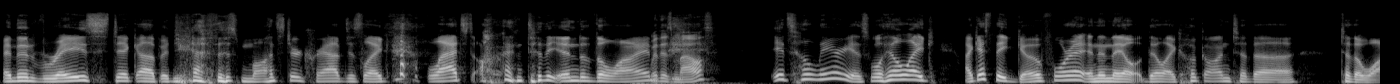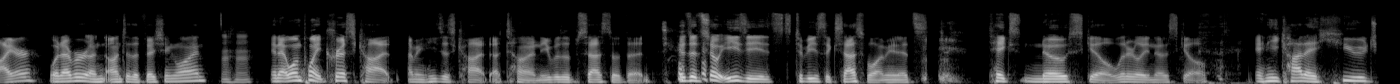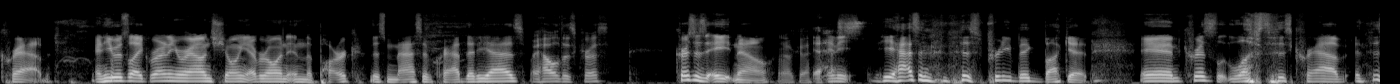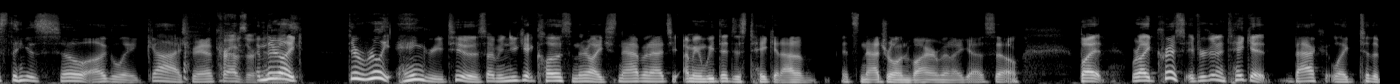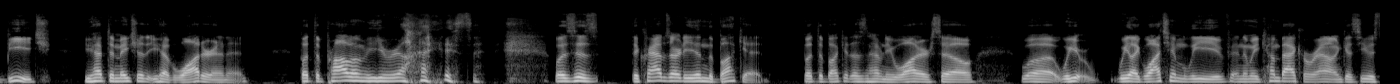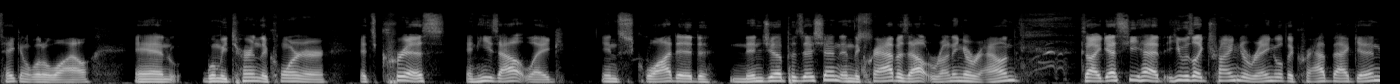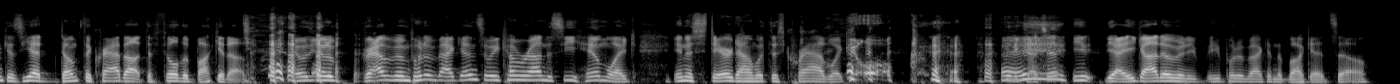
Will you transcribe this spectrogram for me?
and then raise stick up, and you have this monster crab just like latched on to the end of the line. With his mouth? it's hilarious. Well, he'll like, I guess they go for it, and then they'll they'll like hook on to the to the wire, whatever, and onto the fishing line. Mm-hmm. And at one point, Chris caught. I mean, he just caught a ton. He was obsessed with it because it's so easy it's to be successful. I mean, it's takes no skill, literally no skill. And he caught a huge crab, and he was like running around showing everyone in the park this massive crab that he has. Wait, how old is Chris? Chris is eight now, Okay. Yes. and he he has him in this pretty big bucket. And Chris loves this crab, and this thing is so ugly. Gosh, man! Crabs are and they're hideous. like they're really angry too. So I mean, you get close and they're like snapping at you. I mean, we did just take it out of its natural environment, I guess. So, but we're like, Chris, if you're gonna take it back like to the beach, you have to make sure that you have water in it. But the problem he realized was his the crab's already in the bucket, but the bucket doesn't have any water. So uh, we we like watch him leave, and then we come back around because he was taking a little while. And when we turn the corner, it's Chris, and he's out like in squatted ninja position, and the crab is out running around. So I guess he had he was like trying to wrangle the crab back in because he had dumped the crab out to fill the bucket up. and was gonna grab him and put him back in. So we come around to see him like in a stare down with this crab, like. "Oh." Did he catch it? He- yeah, he got him and he, he put him back in the bucket. So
